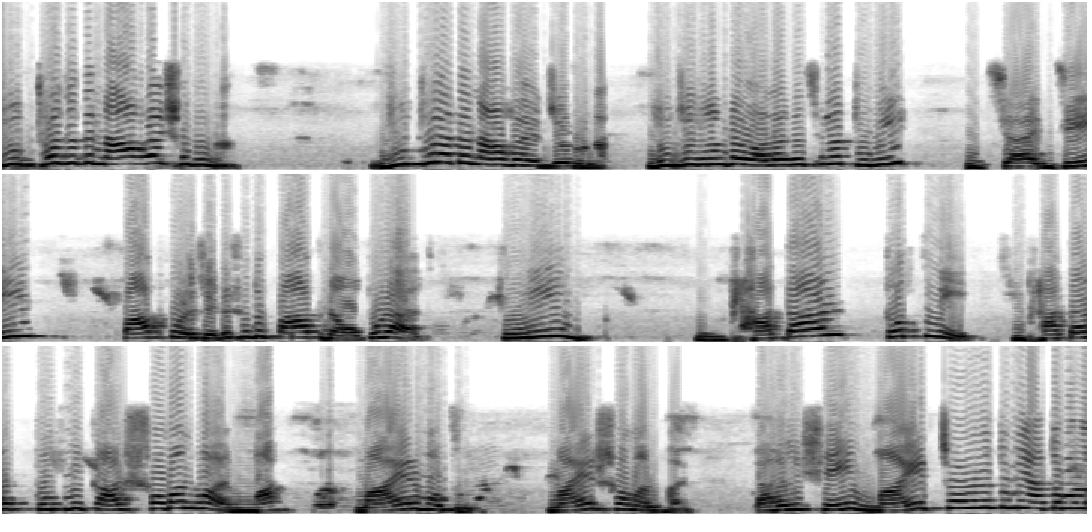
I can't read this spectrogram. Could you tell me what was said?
যুদ্ধ যাতে না হয় শুধু না, যুদ্ধ যাতে না হয় জন্য না। দুর্যোধনকে বলা হয়েছিল, তুমি যেই পাপ করেছ, এটা শুধু পাপ না, অপরাধ। তুমি ভ্রাতার পত্নী ভ্রাতার পত্নী কার সমান হয়? মা, মায়ের মতো মায়ের সমান হয়। তাহলে সেই মায়ের চরণে তুমি এত বড়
